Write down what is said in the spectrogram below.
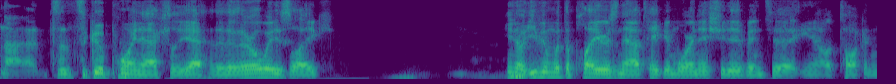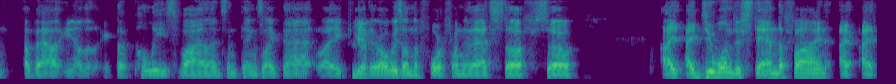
Nah, it's, it's a good point, actually. Yeah, they're, they're always like, you know, even with the players now taking more initiative into, you know, talking about, you know, the, like the police violence and things like that. Like, yeah, Yep. they're always on the forefront of that stuff. So, I, I do understand the fine. I, I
